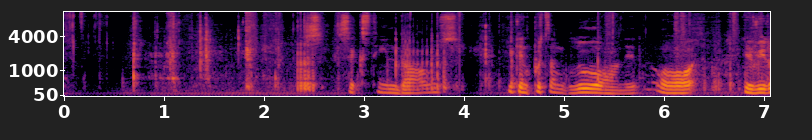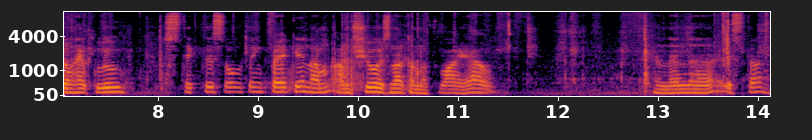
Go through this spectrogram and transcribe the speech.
$16 you can put some glue on it or if you don't have glue stick this whole thing back in. I'm, I'm sure it's not gonna fly out. And then uh, it's done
